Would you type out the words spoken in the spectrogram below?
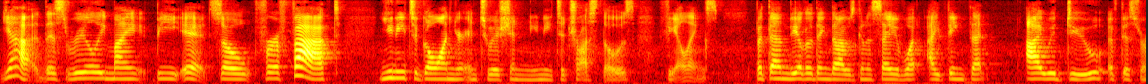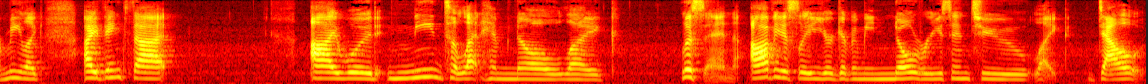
yeah, this really might be it. So for a fact, you need to go on your intuition and you need to trust those feelings. But then the other thing that I was going to say, what I think that I would do if this were me, like, I think that I would need to let him know, like, listen, obviously you're giving me no reason to, like, doubt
